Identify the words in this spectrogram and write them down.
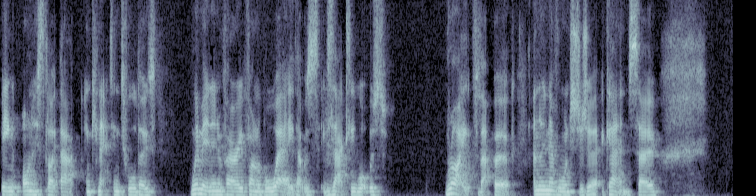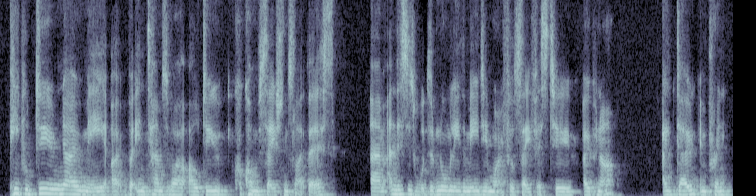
being honest like that and connecting to all those women in a very vulnerable way. That was exactly what was right for that book. And I never wanted to do it again. So people do know me, uh, but in terms of uh, I'll do conversations like this. Um, and this is the, normally the medium where I feel safest to open up. I don't in print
